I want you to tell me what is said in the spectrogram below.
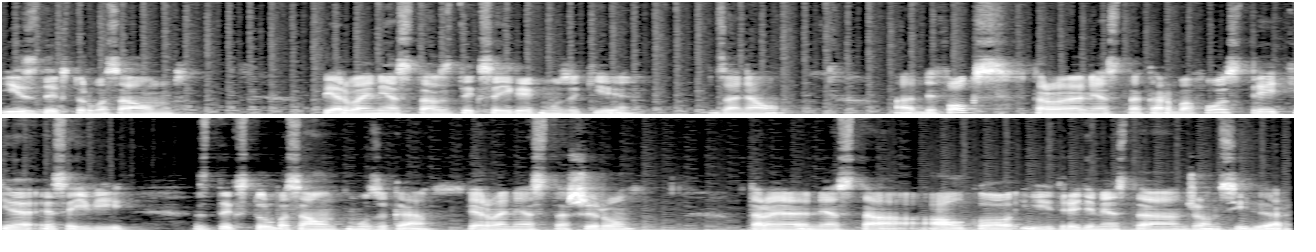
и ZX Turbo Sound. Первое место в ZX AY музыке занял Defox, второе место Carbofos, третье SAV, ZX Turbo Sound музыка, первое место Ширу, второе место Alco и третье место Джон Сильвер.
